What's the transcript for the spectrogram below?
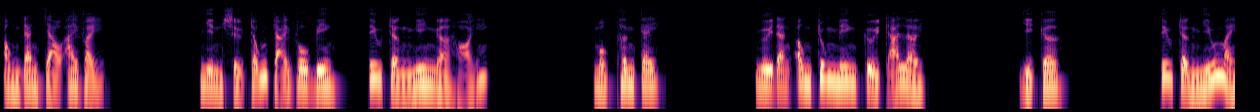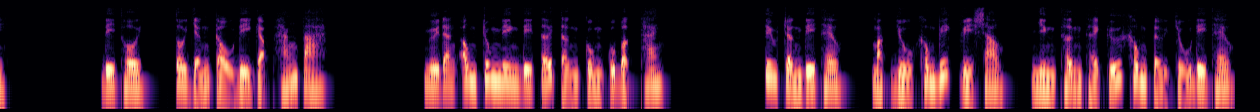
Ông đang chào ai vậy? Nhìn sự trống trải vô biên, Tiêu Trần nghi ngờ hỏi. Một thân cây. Người đàn ông trung niên cười trả lời. Gì cơ? Tiêu Trần nhíu mày. Đi thôi, tôi dẫn cậu đi gặp hắn ta. Người đàn ông trung niên đi tới tận cùng của bậc thang. Tiêu Trần đi theo, mặc dù không biết vì sao, nhưng thân thể cứ không tự chủ đi theo.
